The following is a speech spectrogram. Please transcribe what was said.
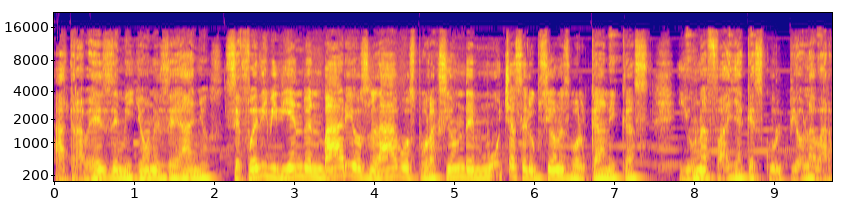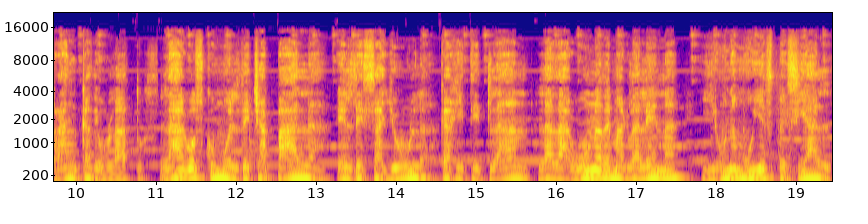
a través de millones de años, se fue dividiendo en varios lagos por acción de muchas erupciones volcánicas y una falla que esculpió la barranca de Oblatos. Lagos como el de Chapala, el de Sayula, Cajititlán, la laguna de Magdalena y una muy especial,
